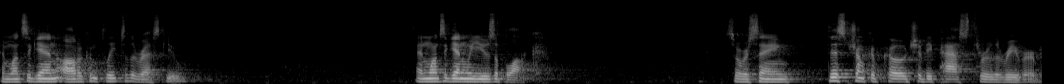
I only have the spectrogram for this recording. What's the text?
And once again, autocomplete to the rescue. And once again, we use a block. So we're saying this chunk of code should be passed through the reverb.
